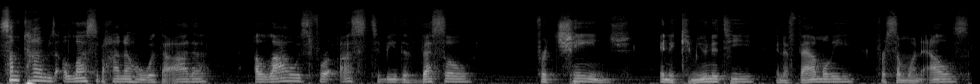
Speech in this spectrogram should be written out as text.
Sometimes Allah subhanahu wa ta'ala allows for us to be the vessel for change in a community, in a family, for someone else,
